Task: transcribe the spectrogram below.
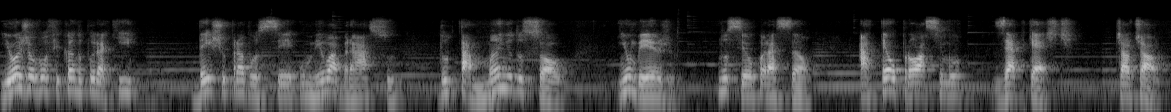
E hoje eu vou ficando por aqui. Deixo para você o meu abraço do tamanho do sol e um beijo no seu coração. Até o próximo Zapcast. Tchau, tchau.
